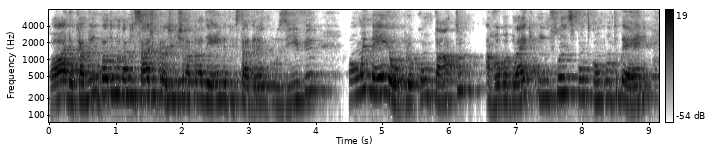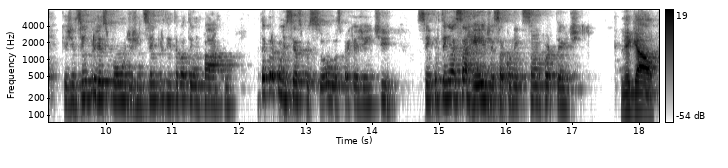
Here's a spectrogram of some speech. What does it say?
Olha, o caminho pode mandar mensagem para a gente lá pela DM do Instagram, inclusive, ou um e-mail para o contato arroba blackinfluence.com.br, que a gente sempre responde, a gente sempre tenta bater um papo, até para conhecer as pessoas, para que a gente sempre tenha essa rede, essa conexão importante. Legal.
